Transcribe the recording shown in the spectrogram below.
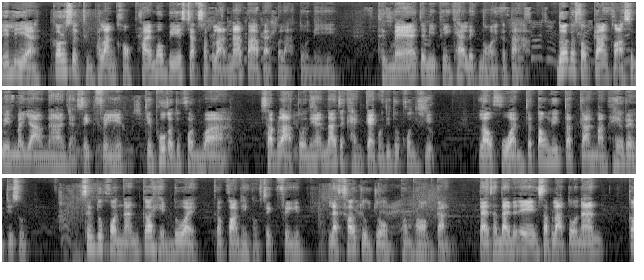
ลิเลียก็รู้สึกถึงพลังของ Primal Beast จากสัตว์ประหลาดหน้าตาแปลกประหลาดตัวนี้ ถึงแม้จะมีเพียงแค่เล็กน้อยก็ตาม ด้วยประสบการณ์ของอัศวินมายาวนานอย่างซิกฟรีดจึงพูดกับทุกคนว่า สัตว์ประหลาดตัวนี้น่าจะแข็งแกร่งกว่าที่ทุกคนคิด เราควรจะต้องรีบจัดการมันให้เร็วที่สุด ซึ่งทุกคนนั้นก็เห็นด้วยกับความเห็นของเซกฟรีดและเข้าจู่โจมพร้อมๆกัน แต่ทันใดนั้นเองสัตว์ปหลาดตัวนั้นก็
